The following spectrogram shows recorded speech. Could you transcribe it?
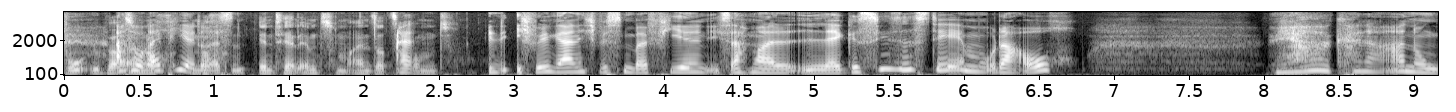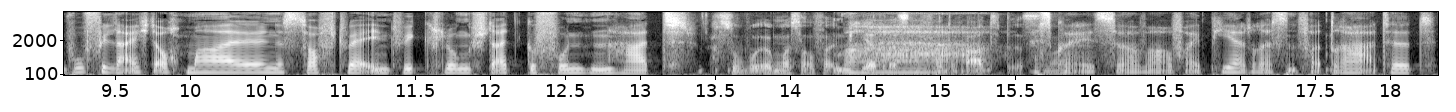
wo, wo überall so, noch, noch. NTLM zum Einsatz Äh, kommt. Ich will gar nicht wissen, bei vielen, ich sag mal, Legacy-Systemen oder auch, ja, keine Ahnung, wo vielleicht auch mal eine Softwareentwicklung stattgefunden hat. Ach so, wo irgendwas auf IP-Adressen Ah, verdrahtet ist. Ne? SQL-Server auf IP-Adressen verdrahtet,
